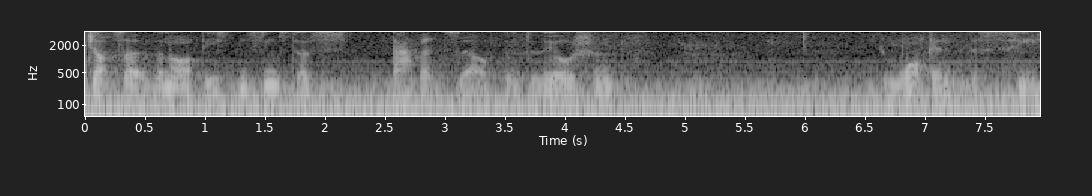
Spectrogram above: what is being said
juts out of the northeast and seems to stab itself into the ocean. You can walk into the sea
